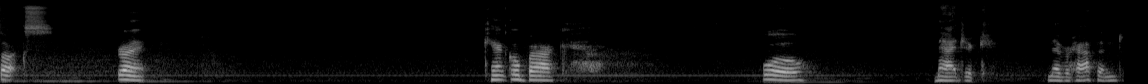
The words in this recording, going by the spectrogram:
Sucks. Right. Can't go back. Whoa. Magic. Never happened.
